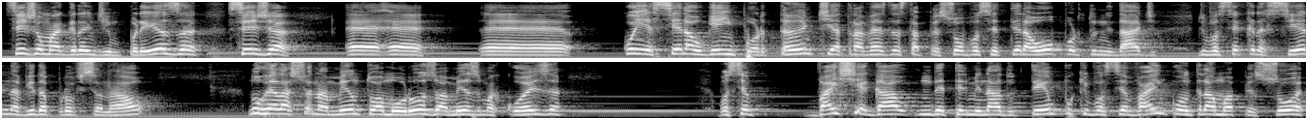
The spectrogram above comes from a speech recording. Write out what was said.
Seja uma grande empresa, seja é, é, é, conhecer alguém importante e através desta pessoa você ter a oportunidade de você crescer na vida profissional. No relacionamento amoroso, a mesma coisa. Você vai chegar um determinado tempo que você vai encontrar uma pessoa,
